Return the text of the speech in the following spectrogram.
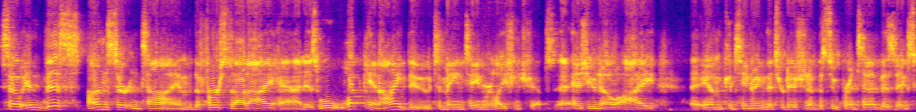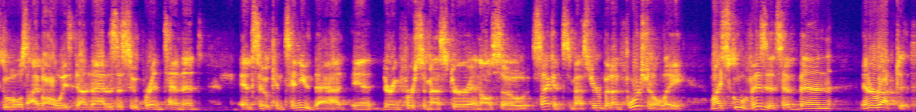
So, in this uncertain time, the first thought I had is, well, what can I do to maintain relationships? As you know, I am continuing the tradition of the superintendent visiting schools. I've always done that as a superintendent. And so continued that in, during first semester and also second semester. But unfortunately, my school visits have been interrupted.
